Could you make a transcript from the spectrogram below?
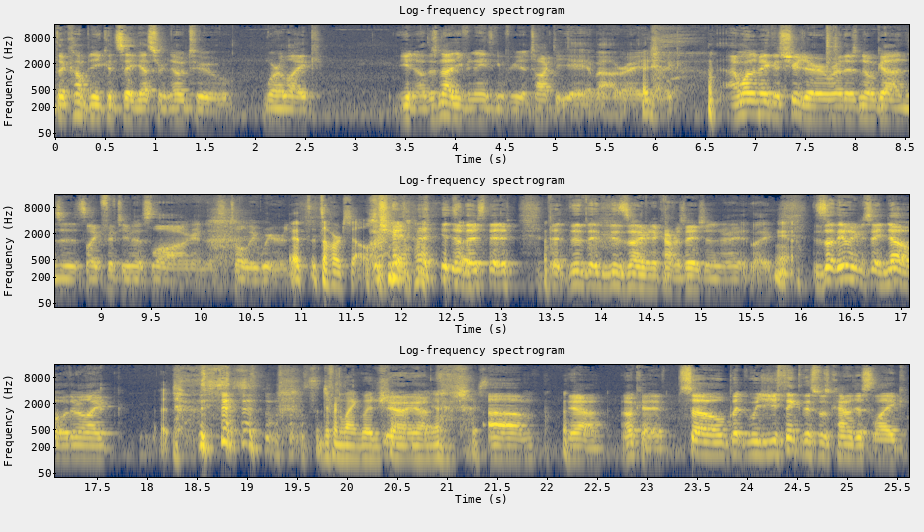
the company could say yes or no to. Where like you know there's not even anything for you to talk to EA about, right? Like I want to make this shooter where there's no guns and it's like 15 minutes long and it's totally weird. It's, it's a hard sell. you know, there's, there's, there's not even a conversation, right? Like, Yeah. so they don't even say no. They're like, it's a different language. Yeah, yeah. um, yeah, okay. So, but would you think this was kind of just like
